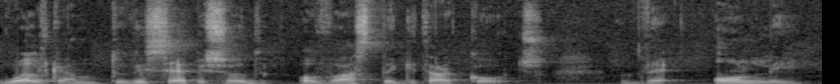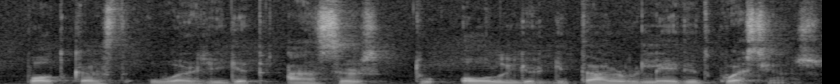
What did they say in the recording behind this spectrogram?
Welcome to this episode of Ask the Guitar Coach, the only podcast where you get answers to all your guitar related questions.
